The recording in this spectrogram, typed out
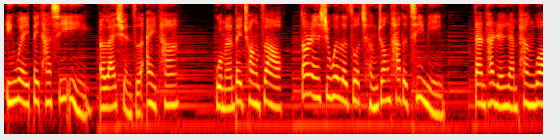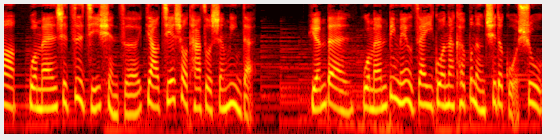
因为被他吸引而来选择爱他。我们被创造，当然是为了做盛装他的器皿。但他仍然盼望我们是自己选择要接受他做生命的。原本我们并没有在意过那棵不能吃的果树，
